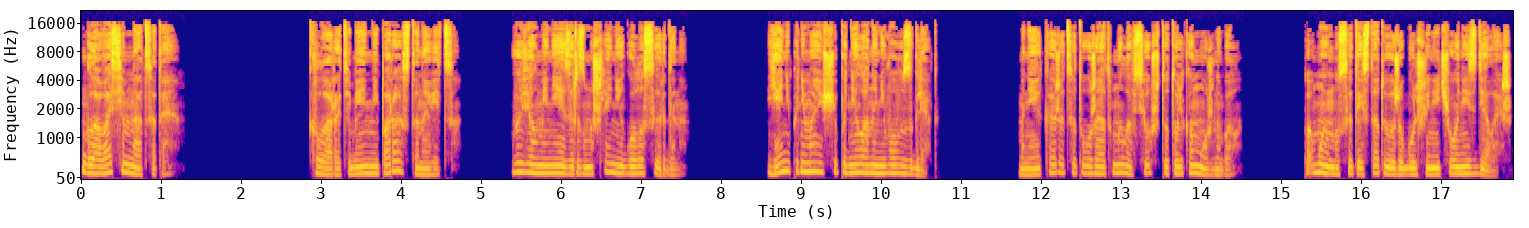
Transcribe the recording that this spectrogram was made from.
Глава 17. «Клара, тебе не пора остановиться?» — вывел меня из размышлений голос Ирдена. Я непонимающе подняла на него взгляд. «Мне кажется, ты уже отмыла все, что только можно было. По-моему, с этой статуей уже больше ничего не сделаешь».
